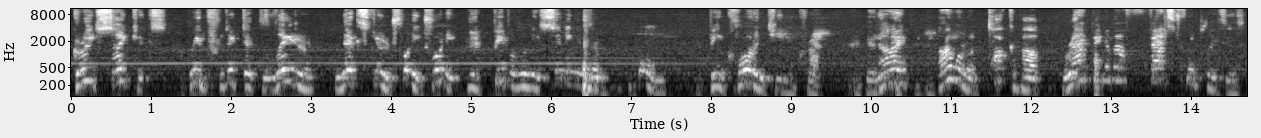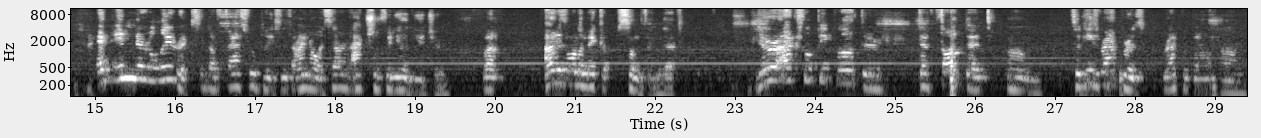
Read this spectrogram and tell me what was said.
great psychics, we predicted later next year, 2020, people will be sitting in their home being quarantined crap. And I, I want to talk about rapping about fast food places. And in their lyrics, the fast food places, I know it's not an actual video on YouTube, but I just want to make up something that there are actual people out there that thought that, um, so these rappers rap about, um,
